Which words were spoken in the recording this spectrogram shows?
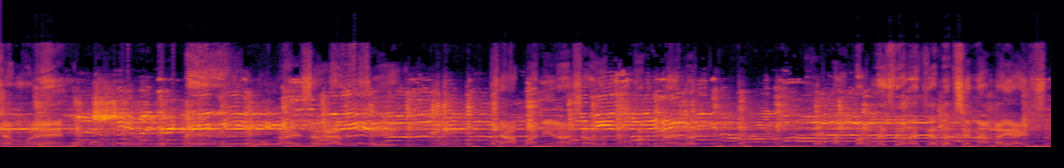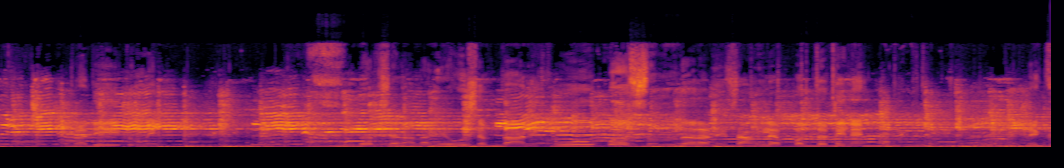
त्याच्यामुळे काही सगळ्या गोष्टी चहा पाणी नाश्ता वगैरे नंतर मिळेलच. पण परमेश्वराच्या दर्शनाला यायचं. कधी तुम्ही दर्शनाला येऊ शकता आणि खूप सुंदर आणि चांगल्या पद्धतीने एक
